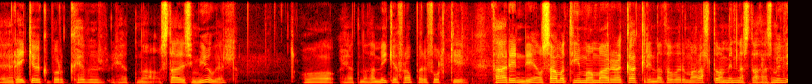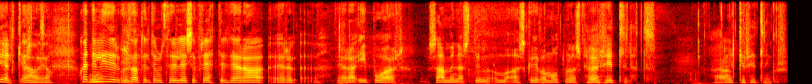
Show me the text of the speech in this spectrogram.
Eh, Reykjavíkuborg hefur hérna, staðið sér mjög vel og hérna, það er mikið frábæri fólki þar inni. Á sama tíma og maður er að gaggrina þá verður maður alltaf að minnast að það sem er velgert. Já, já. Hvernig og, líður ykkur þá til dæmis þegar þið lesið fréttir þegar að, er, þegar að íbúar saminast um, um að skrifa mótmjölarspil? Það er hryllilegt. Það er algjör hryllingur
